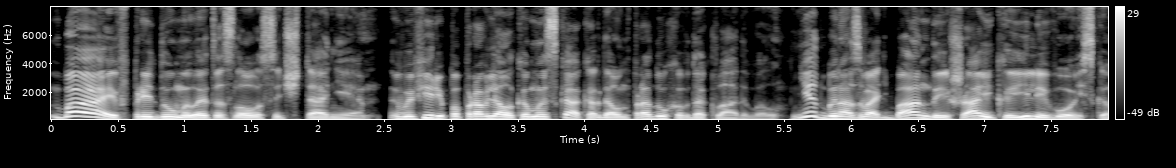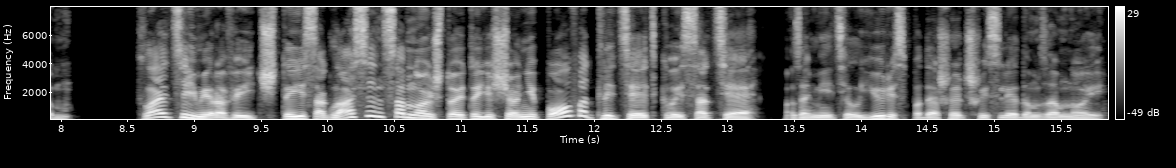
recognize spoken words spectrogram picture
Баев придумал это словосочетание. В эфире поправлял КМСК, когда он про духов докладывал. Нет бы назвать бандой, шайкой или войском. «Владимирович, ты согласен со мной, что это еще не повод лететь к высоте?» заметил Юрис, подошедший следом за мной.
